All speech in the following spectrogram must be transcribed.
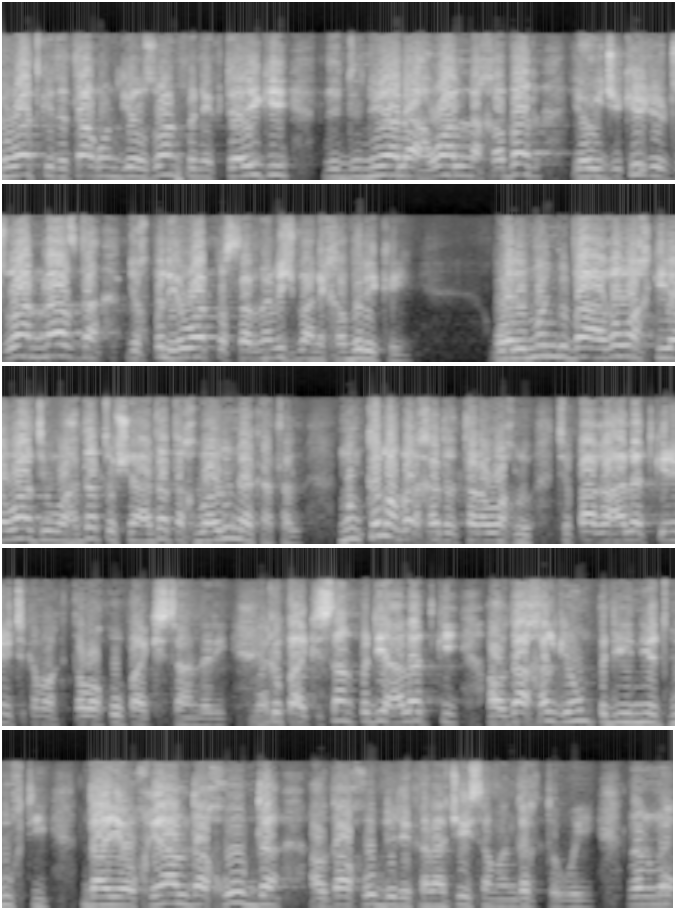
هېواد کې د تا غوندې یو ځوان په نېکټایي کې د دنیا له احوال نه خبر یو ایجوکېټېډ ځوان ناست ده د خپل هېواد په سرنوشت باندې خبرې کوي ولې موږ به هغه وخت کې یوازې وحدت او شهادت اخبارونه کتل موږ کومه برخه درته راوخلو چې په هغه حالت کې نه چې کومه توقع پاکستان لري که پاکستان په دې حالت کې او دا خلک هم په دې نیت غوښتي دا یو خیال دا خوب ده او دا خوب د کراچۍ سمندر ته وایي نن موږ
